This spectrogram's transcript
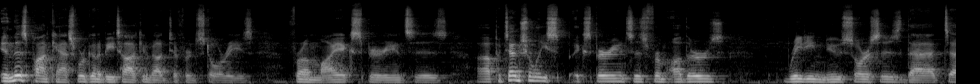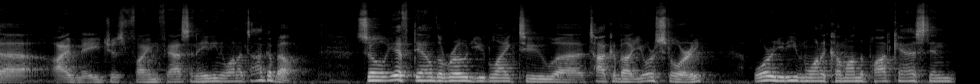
in this podcast, we're going to be talking about different stories from my experiences, uh, potentially experiences from others, reading news sources that uh, I may just find fascinating and want to talk about. So, if down the road you'd like to uh, talk about your story, or you'd even want to come on the podcast and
